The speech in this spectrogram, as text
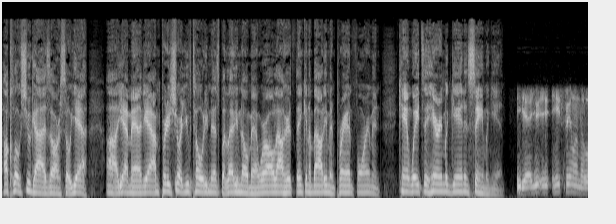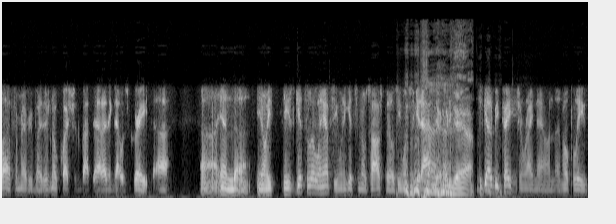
how close you guys are, so yeah, uh, yeah, man, yeah. I'm pretty sure you've told him this, but let him know, man. We're all out here thinking about him and praying for him, and can't wait to hear him again and see him again. Yeah, you, he's feeling the love from everybody. There's no question about that. I think that was great. Uh, uh, and uh, you know, he he gets a little antsy when he gets in those hospitals. He wants to get out of there, but he, Yeah, he's got to be patient right now, and, and hopefully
